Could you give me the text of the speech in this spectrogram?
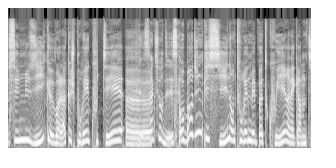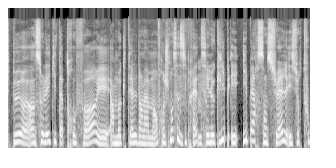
c'est une musique voilà que je pourrais écouter. euh, 5 sur 10. au bord d'une piscine, entouré de mes potes queer, avec un petit peu un soleil qui tape trop fort et un mocktail dans la main. Franchement, ça s'y prête. Et le clip est hyper sensuel et surtout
